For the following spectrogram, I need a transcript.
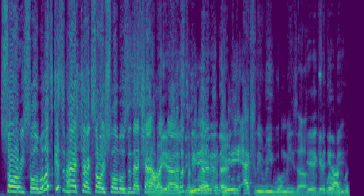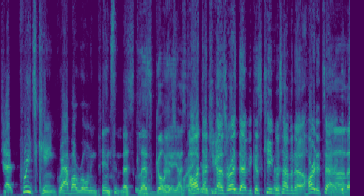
sorry Slomo. let's get some hashtag sorry Slomos in that chat Oh, right yeah, now let's get that in there you didn't actually read Wilmy's uh, Yeah, get $50 Wilmy. chat. Preach King, grab our rolling pins and let's go. Let's go. That's yeah, yeah. right. Oh, I thought you guys read that because King was having a heart attack. No, no,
